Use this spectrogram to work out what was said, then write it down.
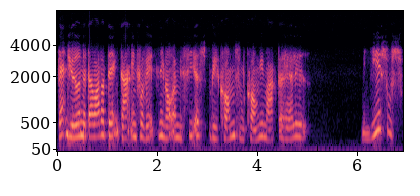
Blandt jøderne, der var der dengang en forventning om, at Messias ville komme som konge i magt og herlighed. Men Jesus,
